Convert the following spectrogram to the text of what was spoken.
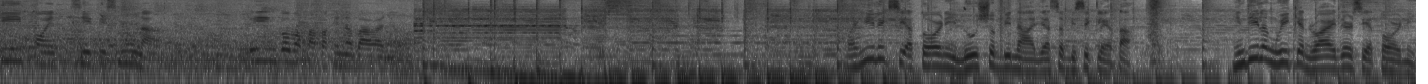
key point cities muna, tingin ko mapapakinabangan nyo. Mahilig si attorney Lucio Binaya sa bisikleta. Hindi lang weekend rider si attorney.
